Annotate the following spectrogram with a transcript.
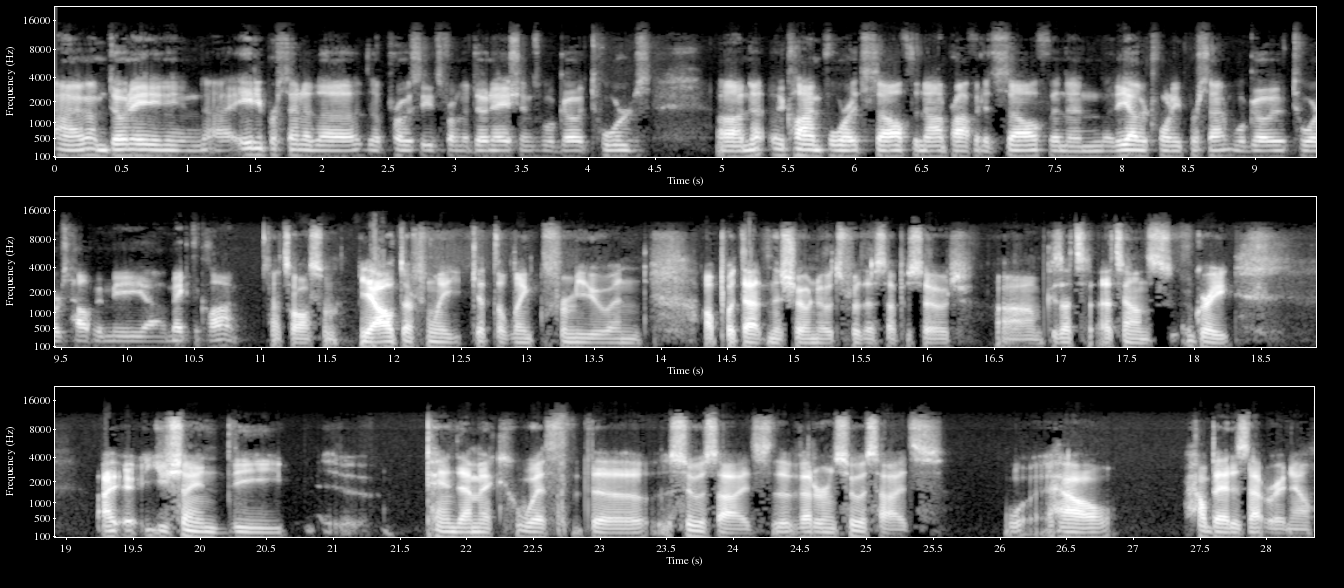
I'm donating uh, 80% of the, the proceeds from the donations will go towards uh, the climb for itself, the nonprofit itself, and then the other 20% will go towards helping me uh, make the climb. That's awesome. Yeah, I'll definitely get the link from you, and I'll put that in the show notes for this episode because um, that's that sounds great. I you saying the pandemic with the suicides, the veteran suicides how how bad is that right now?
